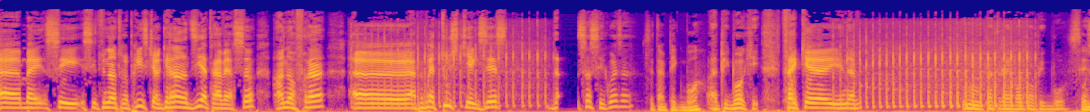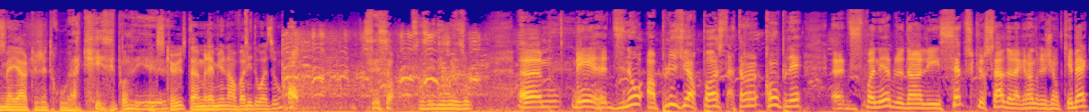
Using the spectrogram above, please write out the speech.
Euh, ben c'est c'est une entreprise qui a grandi à travers ça en offrant euh, à peu près tout ce qui existe. Ça, c'est quoi, ça? C'est un pic-bois. Un pic-bois, OK. Fait que... euh, il y en a... Pas très bon, ton pic-bois. C'est le ça. meilleur que j'ai trouvé. OK, c'est pas... euh, Excuse, t'aimerais mieux l'envoler d'oiseaux? C'est ça. Ça, c'est des oiseaux. Euh, mais euh, Dino a plusieurs postes à temps complet euh, disponibles dans les sept succursales de la grande région de Québec.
